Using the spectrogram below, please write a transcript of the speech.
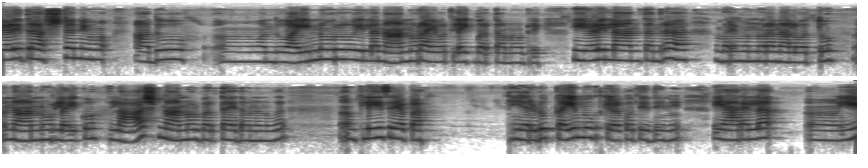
ಹೇಳಿದ್ರೆ ಅಷ್ಟೇ ನೀವು, ಅದು ಒಂದು ಐನೂರು ಇಲ್ಲ ನಾನ್ನೂರ ಐವತ್ತು ಲೈಕ್ ಬರ್ತಾವೆ ನೋಡ್ರಿ. ಹೇಳಿಲ್ಲ ಅಂತಂದ್ರೆ ಬರೀ ಮುನ್ನೂರ ನಲ್ವತ್ತು, ನಾನ್ನೂರು ಲೈಕು ಲಾಸ್ಟ್ ನಾನ್ನೂರು ಬರ್ತಾ ಇದ್ದಾವೆ ನನಗೆ. ಪ್ಲೀಸ್ ರೀ ಅಪ್ಪ. ಎರಡು ಕೈ ಮುಗಿದು ಕೇಳ್ಕೊತಿದ್ದೀನಿ. ಯಾರೆಲ್ಲ ಈ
